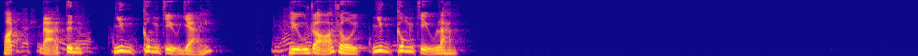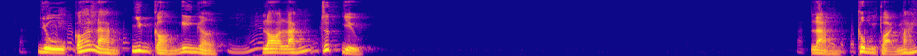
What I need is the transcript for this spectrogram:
Hoặc đã tin, nhưng không chịu giải. Hiểu rõ rồi, nhưng không chịu làm. Dù có làm, nhưng còn nghi ngờ, lo lắng rất nhiều. Làm không thoải mái.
